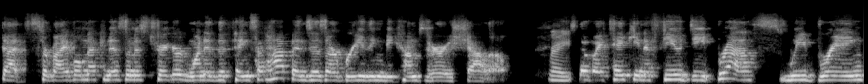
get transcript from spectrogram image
that survival mechanism is triggered, one of the things that happens is our breathing becomes very shallow. Right. So, by taking a few deep breaths, we bring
